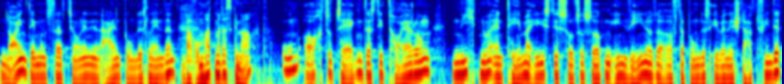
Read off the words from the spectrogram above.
neun Demonstrationen in allen Bundesländern. Warum hat man das gemacht? Um auch zu zeigen, dass die Teuerung nicht nur ein Thema ist, das sozusagen in Wien oder auf der Bundesebene stattfindet,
